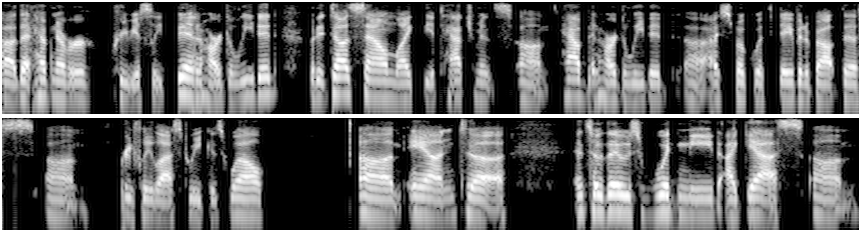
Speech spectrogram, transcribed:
uh, that have never previously been hard deleted, but it does sound like the attachments um, have been hard deleted. Uh, I spoke with David about this um, briefly last week as well. Um, and uh, and so those would need, I guess, um,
